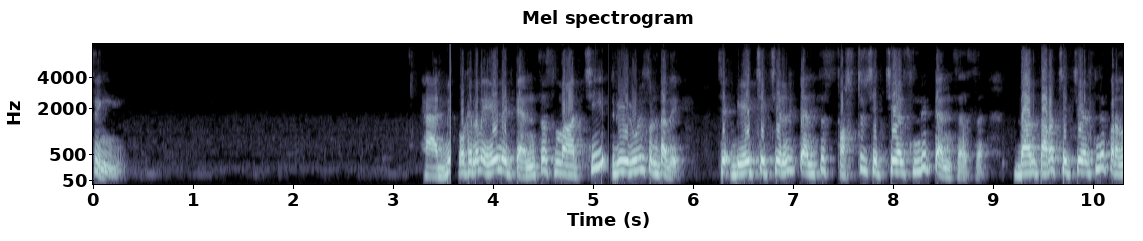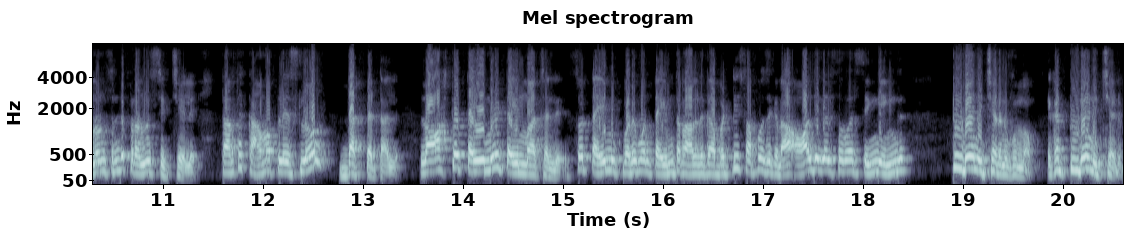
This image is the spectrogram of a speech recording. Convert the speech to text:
singing had been okay ఏం టెన్సెస్ మార్చి త్రీ రూల్స్ ఉంటది. ఏది చెక్ చేయాలంటే టెన్సెస్ ఫస్ట్ చెక్ చేయాల్సింది టెన్సెస్ దాని తర్వాత చెక్ చేయాల్సింది ప్రొనౌన్స్ అంటే ప్రొనౌన్స్ చెక్ చేయాలి. తర్వాత కామా ప్లేస్లో దట్ పెట్టాలి. లాస్ట్లో టైం టైం మార్చాలి. సో టైం వరకు మన టైం తో రాలేదు కాబట్టి సపోజ్ ఇక్కడ all the girls were singing today అని ఇచ్చాడు అనుకుందాం. ఇక్కడ టుడే అని ఇచ్చాడు.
